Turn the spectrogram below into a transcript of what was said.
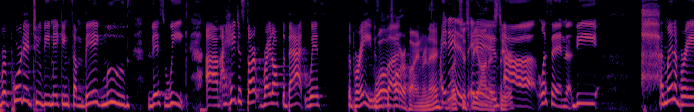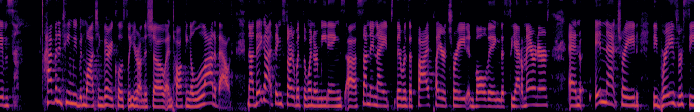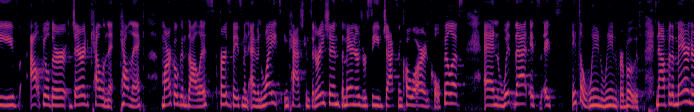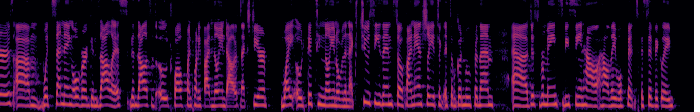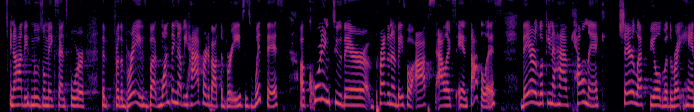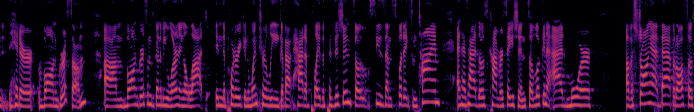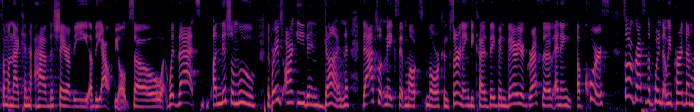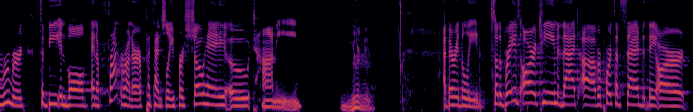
reported to be making some big moves this week. Um, I hate to start right off the bat with the Braves. Well, it's horrifying, Renee. It is. Let's just be it honest is. here. Uh, listen, the Atlanta Braves have been a team we've been watching very closely here on the show and talking a lot about. Now, they got things started with the winter meetings. Uh, Sunday night, there was a five player trade involving the Seattle Mariners. And in that trade, the Braves receive outfielder Jarred Kelenic, Kelnick, Marco Gonzalez, first baseman Evan White, and cash considerations. The Mariners receive Jackson Kowar and Cole Phillips. And with that, it's it's it's a win-win for both. Now, for the Mariners, um, with sending over Gonzalez, Gonzalez is owed $12.25 million next year. White owed 15 million over the next two seasons, so financially, it's a it's a good move for them. Uh, just remains to be seen how how they will fit specifically you know how these moves will make sense for the for the Braves. But one thing that we have heard about the Braves is with this, according to their president of baseball ops, Alex Anthopoulos, they are looking to have Kelnick share left field with right-handed hitter Vaughn Grissom. Um, Vaughn Grissom's going to be learning a lot in the Puerto Rican Winter League about how to play the position. So sees them splitting some time and has had those conversations. So looking to add more of a strong at bat, but also someone that can have the share of the of the outfield. So with that initial move, the Braves aren't even done. That's what makes it most more concerning because they've been very aggressive and, in, of course, so aggressive to the point that we've heard them rumored to be involved and a front runner potentially for Shohei Ohtani. I buried the lead. So the Braves are a team that uh, reports have said they are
